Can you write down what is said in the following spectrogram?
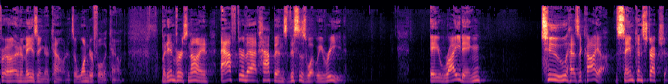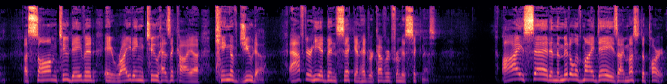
Uh, an amazing account. It's a wonderful account. But in verse 9, after that happens, this is what we read a writing to Hezekiah, the same construction a psalm to David, a writing to Hezekiah, king of Judah, after he had been sick and had recovered from his sickness. I said, In the middle of my days, I must depart.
